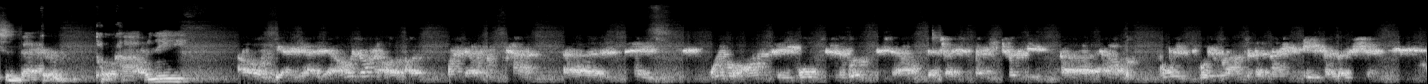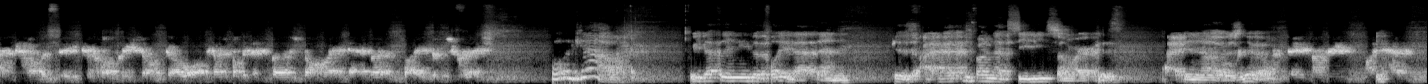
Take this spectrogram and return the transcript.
Jason Becker, Cacophony. Oh yeah, yeah, yeah. I was on it. I, I, myself and Pat, uh, hey, we were on the Warmth in the Wilderness album, the Jason Becker tribute uh, album. And we we were under the name Evolution and covered the Cacophony song Go On. That's probably the first song I ever played that was released. Holy cow! We definitely need to play that then, because I had to find that CD somewhere because I didn't know it was new. I had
